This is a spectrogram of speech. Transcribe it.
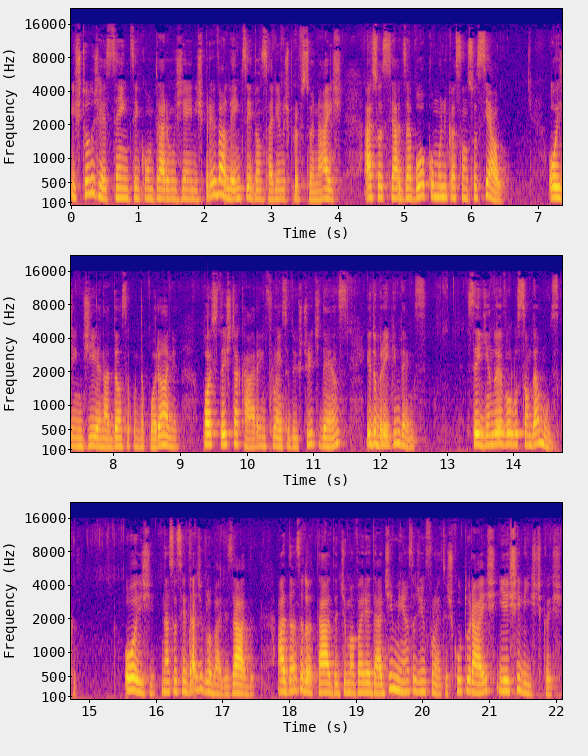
estudos recentes encontraram genes prevalentes em dançarinos profissionais associados à boa comunicação social. Hoje em dia, na dança contemporânea, pode-se destacar a influência do street dance e do breaking dance, seguindo a evolução da música. Hoje, na sociedade globalizada, a dança é dotada de uma variedade imensa de influências culturais e estilísticas.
